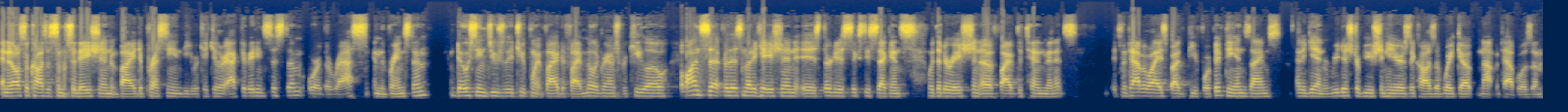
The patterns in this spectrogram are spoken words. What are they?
And it also causes some sedation by depressing the reticular activating system or the RAS in the brainstem. Dosing is usually 2.5 to 5 milligrams per kilo. Onset for this medication is 30 to 60 seconds with a duration of 5 to 10 minutes. It's metabolized by the P450 enzymes. And again, redistribution here is the cause of wake up, not metabolism.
